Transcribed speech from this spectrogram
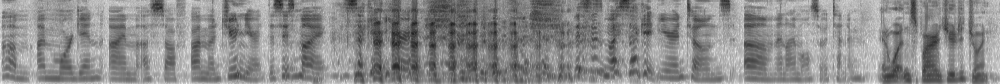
Um, I'm Morgan. I'm a soph- I'm a junior. This is my second year. this is my second year in tones, um, and I'm also a tenor. And what inspired you to join?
